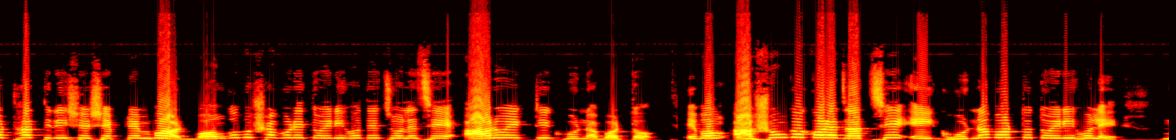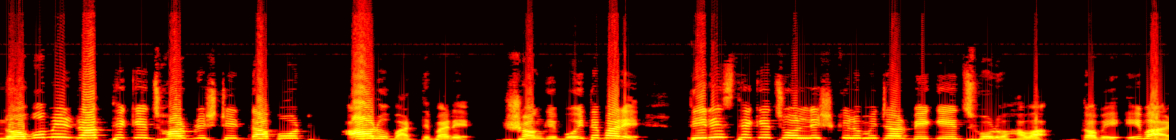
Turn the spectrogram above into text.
অর্থাৎ তিরিশে সেপ্টেম্বর বঙ্গোপসাগরে তৈরি হতে চলেছে আরও একটি ঘূর্ণাবর্ত এবং আশঙ্কা করা যাচ্ছে এই ঘূর্ণাবর্ত তৈরি হলে নবমীর রাত থেকে ঝড় বৃষ্টির দাপট আরও বাড়তে পারে। সঙ্গে বইতে পারে তিরিশ থেকে চল্লিশ কিলোমিটার বেগে ঝোড়ো হাওয়া। তবে এবার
